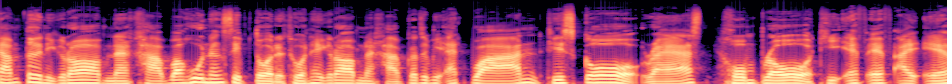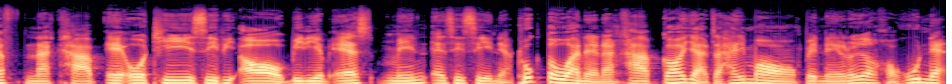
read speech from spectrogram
ย้ำเตือนอีกรอบนะครับ ว่าหุ้นทั้ง 10 ตัวเดี๋ยวทวนให้อีกรอบนะครับ ก็จะมี Advance Tisco RAS Home Pro TFFIF นะครับ AOT CPO BDMs Mint SCC เนี่ยทุกตัวเนี่ยนะครับก็อยากจะให้มองเป็นในเรื่องของหุ้นแนะ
